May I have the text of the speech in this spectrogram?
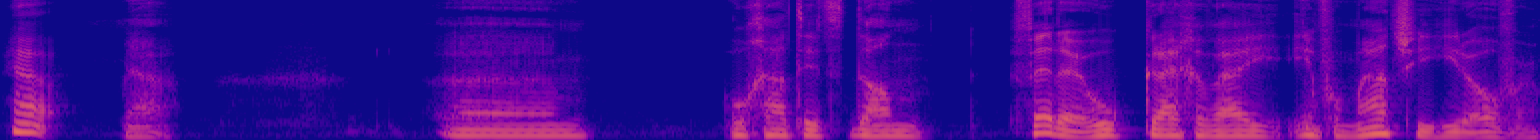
ja. Ja. Ehm, hoe gaat dit dan verder? Hoe krijgen wij informatie hierover?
